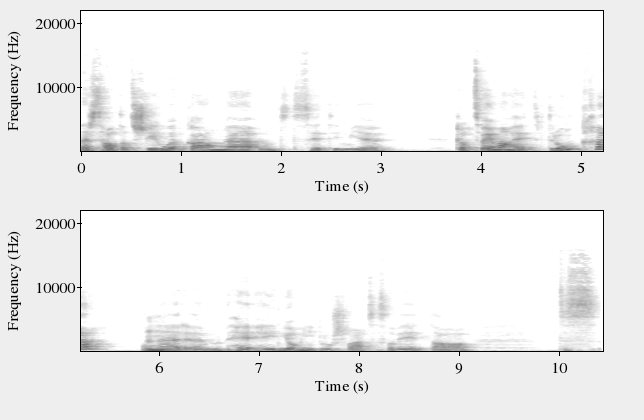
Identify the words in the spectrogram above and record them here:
dann ist es halt an das Stillen gegangen und das hat irgendwie, ich glaube zweimal hat er getrunken und Mhm. dann ähm, ha- haben irgendwie auch meine Brustwarzen so weh da, dass,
